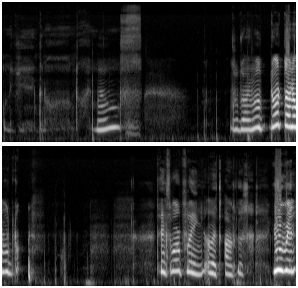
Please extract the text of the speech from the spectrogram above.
12 Grand Diamonds. Diamond 4 tane buldum. Thanks for playing. Evet arkadaşlar. You win.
